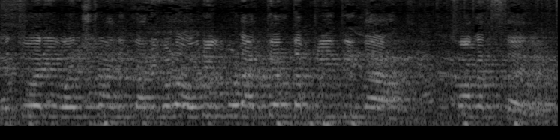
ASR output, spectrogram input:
ಹೆಚ್ಚುವರಿ ವರಿಷ್ಠಾಧಿಕಾರಿಗಳು ಅವರಿಗೂ ಕೂಡ ಅತ್ಯಂತ ಪ್ರೀತಿಯಿಂದ ಸ್ವಾಗತಿಸ್ತಾ ಇದ್ದಾರೆ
